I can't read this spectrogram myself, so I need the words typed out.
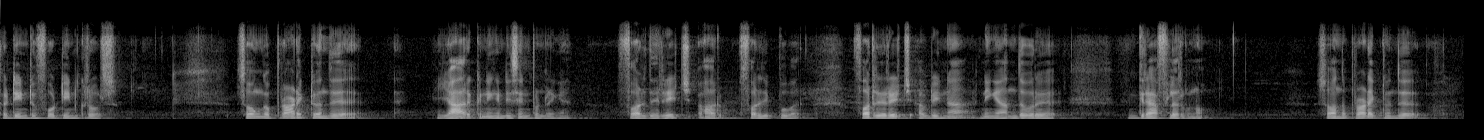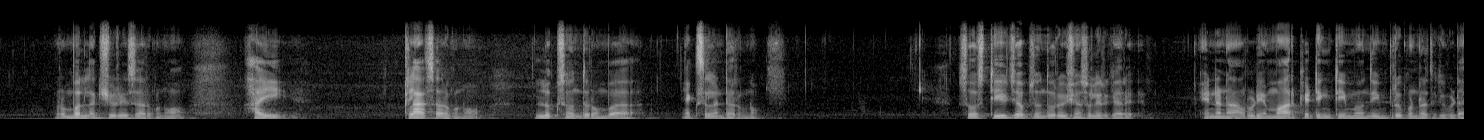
thirteen to fourteen crores so உங்கள் ப்ராடக்ட் வந்து யாருக்கு நீங்கள் டிசைன் பண்ணுறீங்க for the rich or for the poor for the rich அப்படின்னா நீங்கள் அந்த ஒரு கிராஃபில் இருக்கணும். ஸோ அந்த ப்ராடக்ட் வந்து ரொம்ப லக்ஸூரியஸாக இருக்கணும். ஹை கிளாஸாக இருக்கணும். லுக்ஸ் வந்து ரொம்ப எக்ஸலண்ட்டாக இருக்கணும். ஸோ ஸ்டீவ் ஜாப்ஸ் வந்து ஒரு விஷயம் சொல்லியிருக்காரு. என்னென்னா அவருடைய மார்க்கெட்டிங் டீமை வந்து இம்ப்ரூவ் பண்ணுறதுக்கு விட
